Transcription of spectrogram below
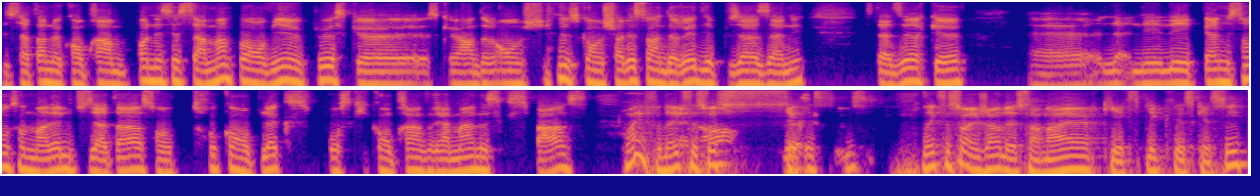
Certains ne comprennent pas nécessairement, puis on vient un peu à ce que ce qu'on chalait sur Android il y a plusieurs années. C'est-à-dire que euh, les, permissions qui sont demandées à l'utilisateur sont trop complexes pour ce qu'il comprend vraiment de ce qui se passe. Oui, il faudrait que ce soit faudrait que ce soit un genre de sommaire qui explique ce que c'est,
